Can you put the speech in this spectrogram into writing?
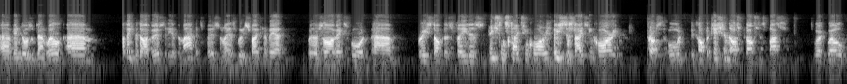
uh, vendors have done well. Um, I think the diversity of the markets, personally, as we've spoken about, whether it's live export, um, restockers, feeders, Eastern States Inquiry, Eastern States Inquiry, across the board, the competition, Auctions Plus worked well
